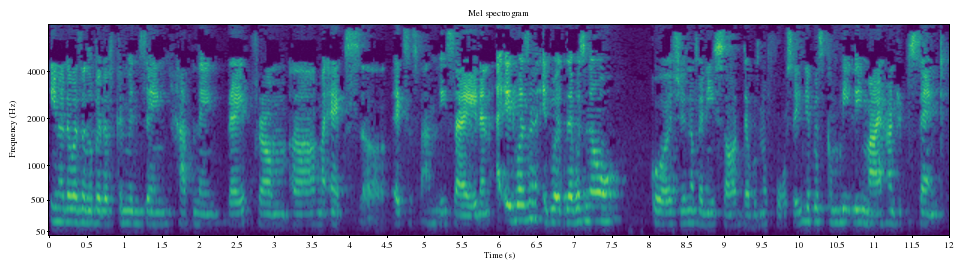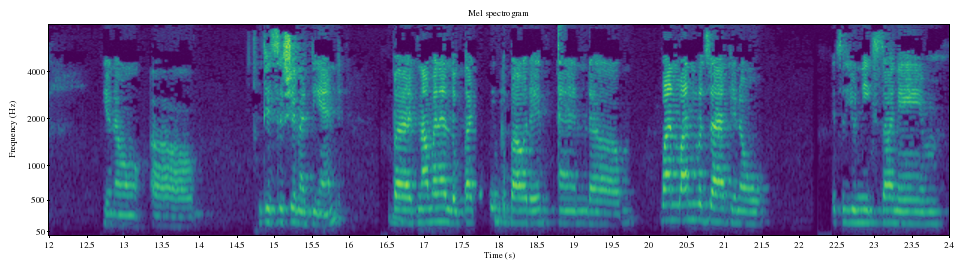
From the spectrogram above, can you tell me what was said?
you know, there was a little bit of convincing happening, right, from uh, my ex uh, ex's family side, and it wasn't. It was there was no coercion of any sort. There was no forcing. It was completely my hundred percent, you know, uh, decision at the end. But now when I look back, think about it, and um, one one was that you know, it's a unique surname.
